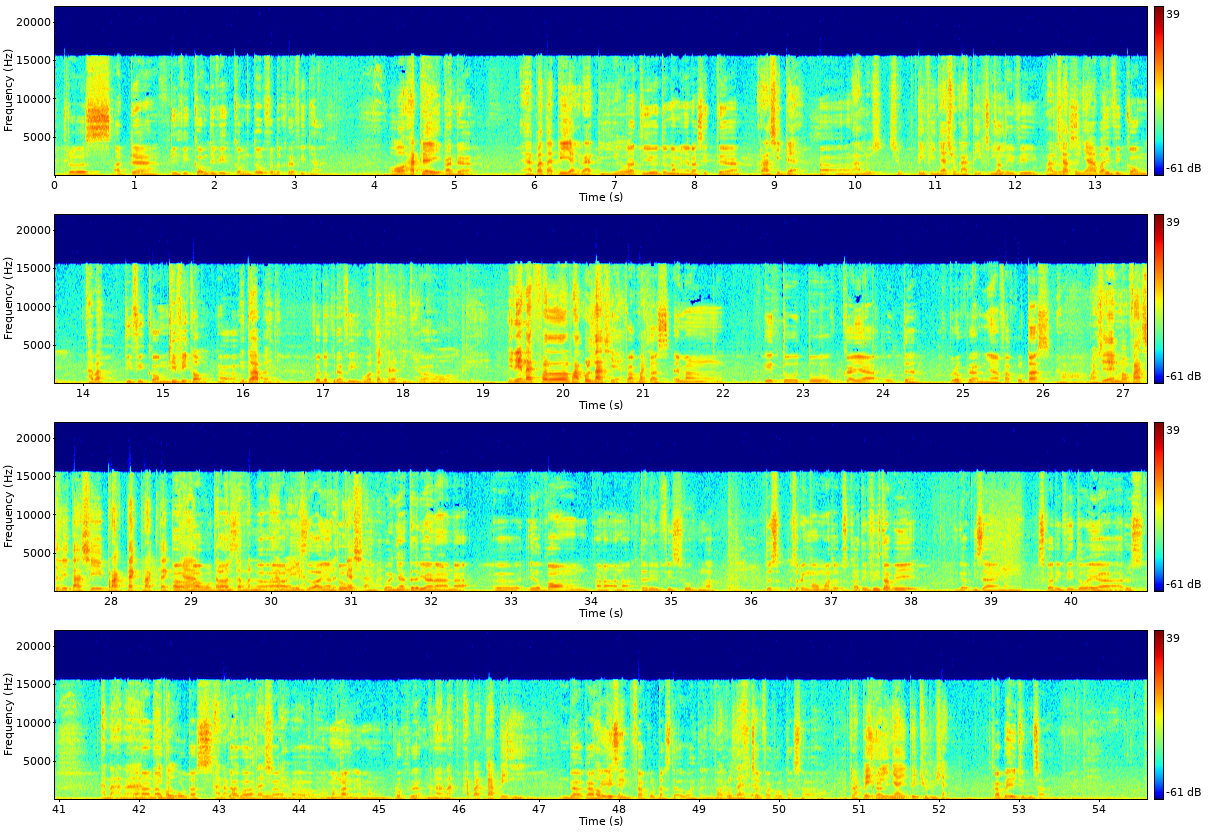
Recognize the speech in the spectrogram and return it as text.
terus ada TVcom TVcom tuh fotografinya Oh, ada itu. ada Apa tadi yang radio? radio itu namanya Rasida Rasida. ah. Lalu TV-nya Suka TV. Suka TV Lalu terus satunya apa? TVcom Apa? TVcom Divicom. Ah, ah. Itu apa itu? fotografi Fotografinya. Ah. Oh, Oke. Ini level fakultas ya? fakultas emang itu tuh kayak udah programnya fakultas Oh, oh, maksudnya memfasilitasi praktek-prakteknya Ah, fakultas teman-teman Ah, anu ya. istilahnya tuh sama. banyak dari anak-anak eh, ilkom anak-anak dari Vishum lah terus sering mau masuk Suka TV tapi nggak bisa emang Suka TV itu ya harus anak-anak anak-anak itu fakultas anak dakwah fakultas Wah, dakwah oh, itu. emang kan emang programnya anak-anak apa KPI enggak Oh, KPI beda. sih fakultas dakwah tanya Fakultas dakwah. fakultas ah. Oh, ada KPI-nya itu jurusan KPI jurusan.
